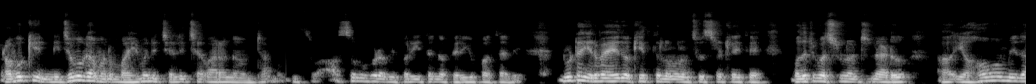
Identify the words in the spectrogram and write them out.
ప్రభుకి నిజముగా మనం మహిమని చెల్లించే వారంగా ఉంటాము. విశ్వాసము కూడా విపరీతంగా పెరిగిపోతుంది నూట ఇరవై ఐదో కీర్తనలో మనం చూసినట్లయితే మొదటి వచనంలో అంటున్నాడు యహోవ మీద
